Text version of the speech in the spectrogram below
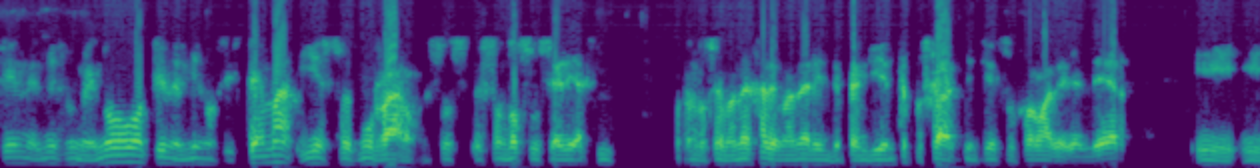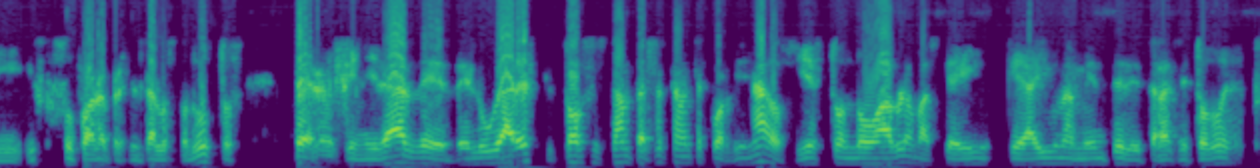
tienen el mismo menú, tienen el mismo sistema y eso es muy raro, eso, eso no sucede así. Cuando se maneja de manera independiente, pues cada quien tiene su forma de vender y, su forma de presentar los productos pero infinidad de, lugares todos están perfectamente coordinados y esto no habla más que hay, que hay una mente detrás de todo esto.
